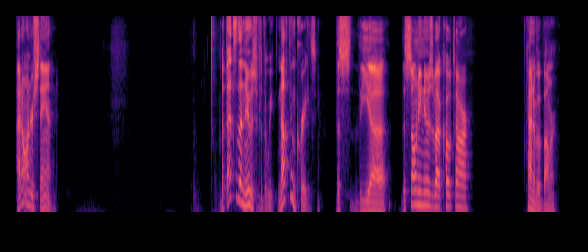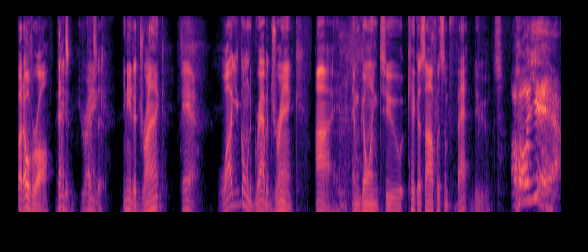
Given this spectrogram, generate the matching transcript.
I don't understand. But that's the news for the week. Nothing crazy. This the uh the Sony news about KOTOR kind of a bummer. But overall, I that's, that's it. You need a drink? Yeah. While you're going to grab a drink, I am going to kick us off with some fat dudes. Oh yeah.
